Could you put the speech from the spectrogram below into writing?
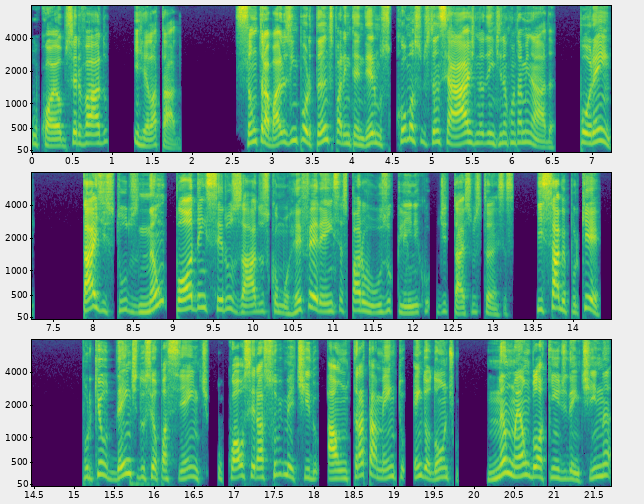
o qual é observado e relatado. São trabalhos importantes para entendermos como a substância age na dentina contaminada, porém, tais estudos não podem ser usados como referências para o uso clínico de tais substâncias. E sabe por quê? Porque o dente do seu paciente, o qual será submetido a um tratamento endodôntico, não é um bloquinho de dentina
